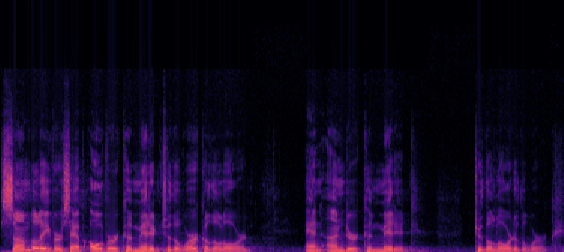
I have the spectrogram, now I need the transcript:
Some believers have overcommitted to the work of the Lord and undercommitted to the Lord of the work.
